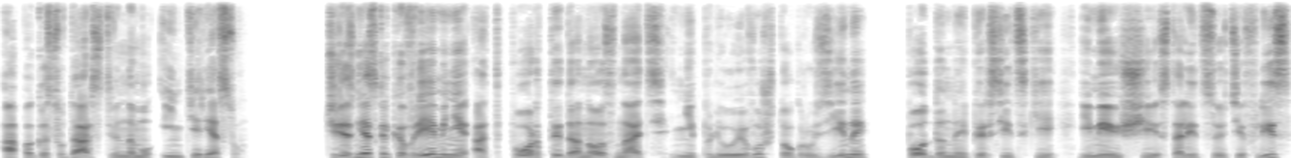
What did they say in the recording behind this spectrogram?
а по государственному интересу. Через несколько времени от порты дано знать Неплюеву, что грузины, подданные персидские, имеющие столицу Тифлис,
